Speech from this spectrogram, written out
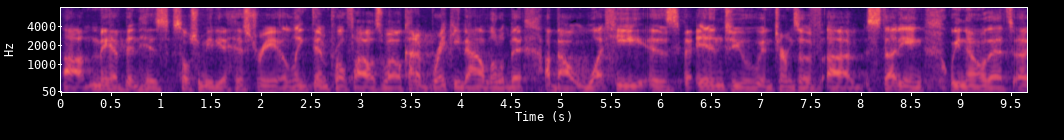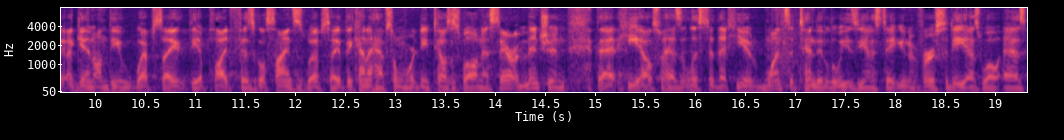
uh, may have been his social media history, a LinkedIn profile as well, kind of breaking down a little bit about what he is into in terms of uh, studying. We know that, uh, again, on the website, the Applied Physical Sciences website, they kind of have some more details as well. And as Sarah mentioned, that he also has it listed that he had once attended Louisiana State University as well as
